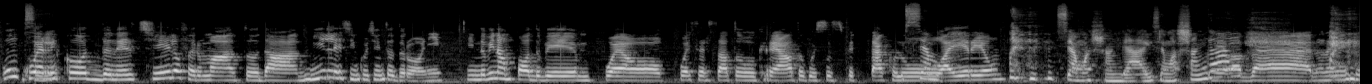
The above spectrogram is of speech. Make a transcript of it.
Un Sì. QR code nel cielo fermato da 1500 droni. Indovina un po' dove può, può essere stato creato questo spettacolo Siamo- aereo? siamo a Shanghai, siamo a Eh, Shanghai. vabbè, non hai neanche Sì,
